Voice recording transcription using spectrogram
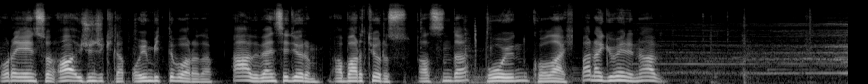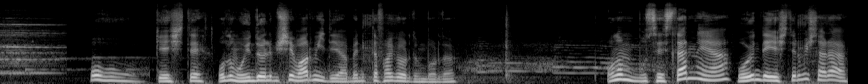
Oraya en son. Aa üçüncü kitap. Oyun bitti bu arada. Abi ben size diyorum. Abartıyoruz. Aslında bu oyun kolay. Bana güvenin abi. Oo geçti. Oğlum oyunda öyle bir şey var mıydı ya? Ben ilk defa gördüm burada. Oğlum bu sesler ne ya? Bu oyun değiştirmişler ha.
